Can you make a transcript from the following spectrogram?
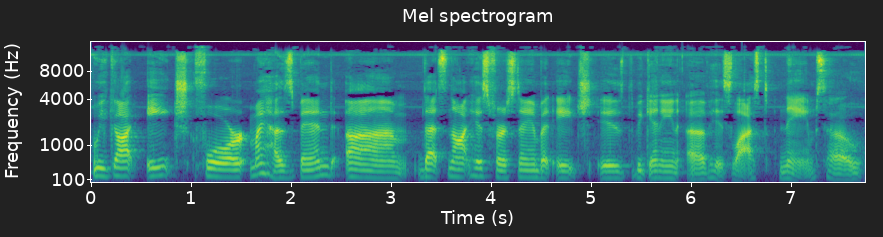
we got H for my husband. Um, that's not his first name, but H is the beginning of his last name. So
